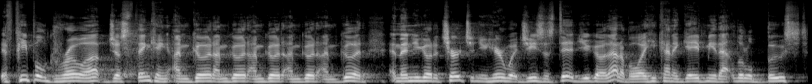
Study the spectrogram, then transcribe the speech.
If people grow up just thinking, I'm good, I'm good, I'm good, I'm good, I'm good, and then you go to church and you hear what Jesus did, you go, that a boy, he kind of gave me that little boost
